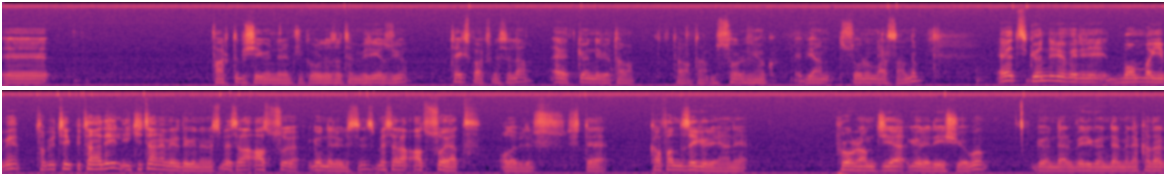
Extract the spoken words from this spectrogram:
Ee, farklı bir şey gönderelim çünkü orada zaten veri yazıyor. Textbox mesela. Evet gönderiyor tamam. Tamam tamam bir sorun yok. E, bir an sorun var sandım. Evet gönderiyor veri bomba gibi. Tabii tek bir tane değil iki tane veri de göndermesi. Mesela ad soy gönderebilirsiniz. Mesela ad soyad olabilir. İşte kafanıza göre yani programcıya göre değişiyor bu. Gönder veri gönderme ne kadar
